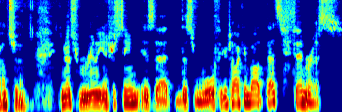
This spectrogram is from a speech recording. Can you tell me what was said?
Gotcha. You know what's really interesting is that this wolf that you're talking about, that's Fenris,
